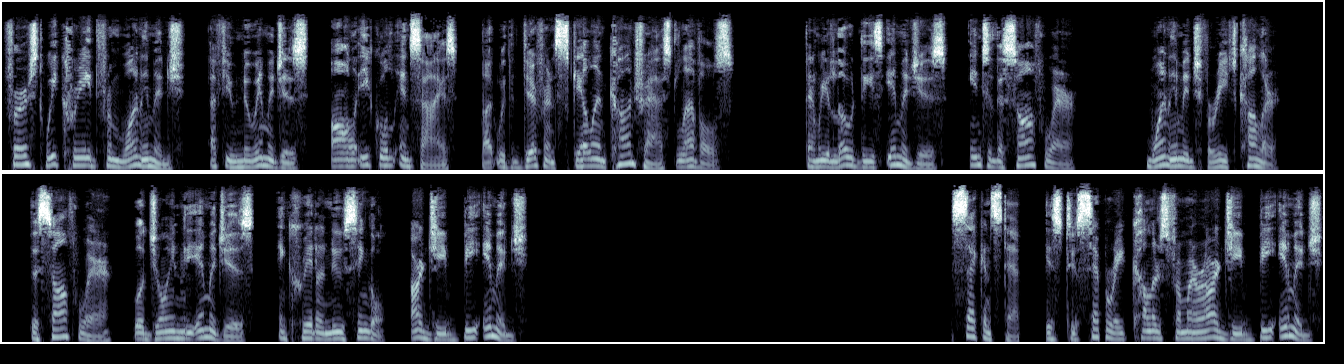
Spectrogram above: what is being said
First we create from one image, a few new images, all equal in size, but with different scale and contrast levels. Then we load these images into the software, one image for each color. The software will join the images and create a new single RGB image. Second step is to separate colors from our RGB image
